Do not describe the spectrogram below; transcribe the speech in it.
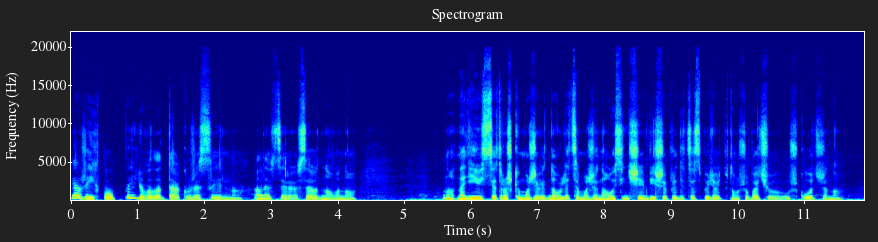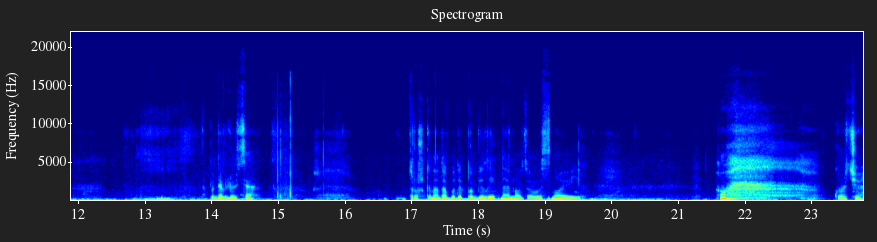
Я вже їх поопилювала так уже сильно, але все, все одно воно. Ну, надіюсь, це трошки може відновляться, може на осінь ще більше прийдеться спилювати, тому що бачу ушкоджено. Подивлюся. Трошки треба буде побілити, мабуть, весною їх. Коротше,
